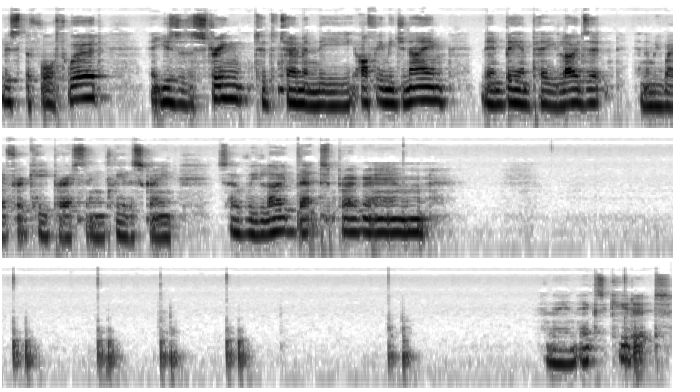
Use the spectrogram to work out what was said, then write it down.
list the Forth word. It uses a string to determine the off image name then BMP loads it and then we wait for a key press and clear the screen. So if we load that program, execute it,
